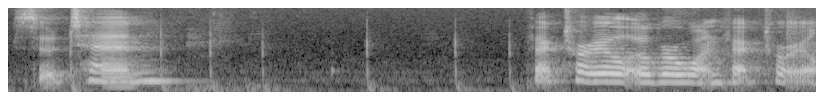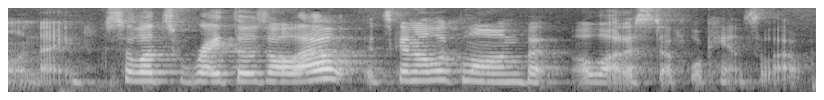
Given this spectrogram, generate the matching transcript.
So 10 factorial over 1 factorial and 9. So let's write those all out. It's going to look long, but a lot of stuff will cancel out.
